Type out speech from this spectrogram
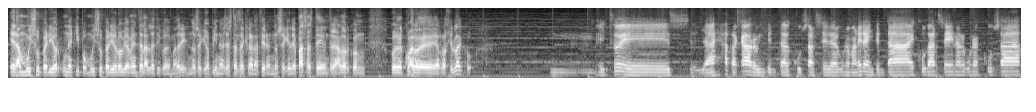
era muy superior, un equipo muy superior obviamente al Atlético de Madrid. No sé qué opinas de estas declaraciones, no sé qué le pasa a este entrenador con, con el cuadro de rojiblanco. Esto es ya es atacar o intentar excusarse de alguna manera, intentar escudarse en alguna excusa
